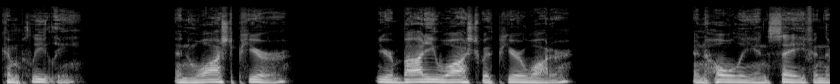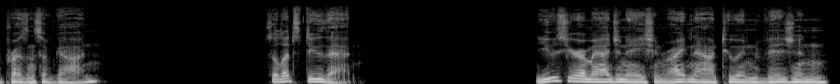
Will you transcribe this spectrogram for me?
completely and washed pure your body washed with pure water, and holy and safe in the presence of God. So let's do that. Use your imagination right now to envision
